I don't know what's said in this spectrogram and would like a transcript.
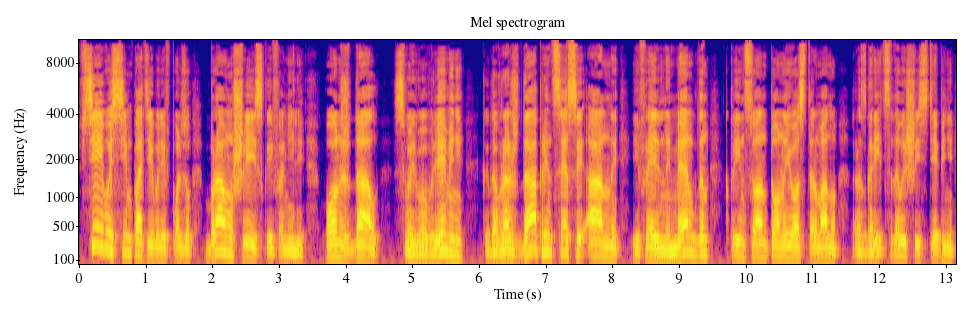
Все его симпатии были в пользу брауншвейской фамилии. Он ждал своего времени, когда вражда принцессы Анны и фрейлины Менгден к принцу Антону и Остерману разгорится до высшей степени,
